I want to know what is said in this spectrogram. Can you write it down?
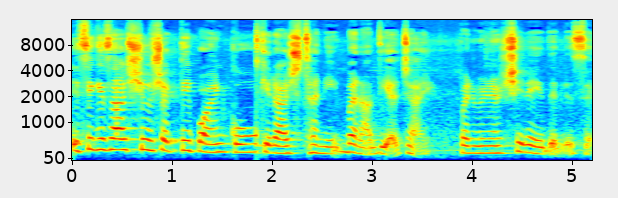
इसी के साथ शिव शक्ति पॉइंट को की राजधानी बना दिया जाए। परवीन सिंह, नई दिल्ली से।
